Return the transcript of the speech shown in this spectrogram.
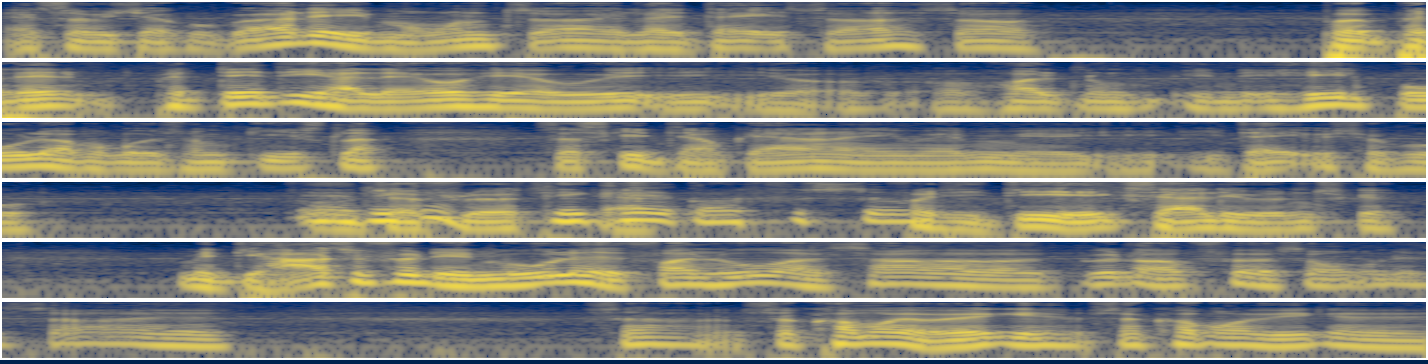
Altså hvis jeg kunne gøre det i morgen så, eller i dag, så, så på, på, den, på det, de har lavet herude i, og, og holdt nogle, i hele boligområdet som gisler, så skal de jo gerne have med dem i, i, i dag, hvis jeg kunne ja, det, kan, det kan ja. jeg godt forstå. Fordi de er ikke særlig ønske. Men de har selvfølgelig en mulighed for nu, og så begynder at opføre sig ordentligt, så, øh, så, så kommer jeg jo ikke, så kommer vi ikke øh,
